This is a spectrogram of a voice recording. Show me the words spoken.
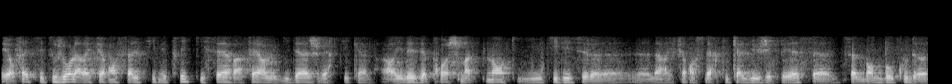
Et en fait, c'est toujours la référence altimétrique qui sert à faire le guidage vertical. Alors, il y a des approches maintenant qui utilisent la référence verticale du GPS. Ça demande beaucoup de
